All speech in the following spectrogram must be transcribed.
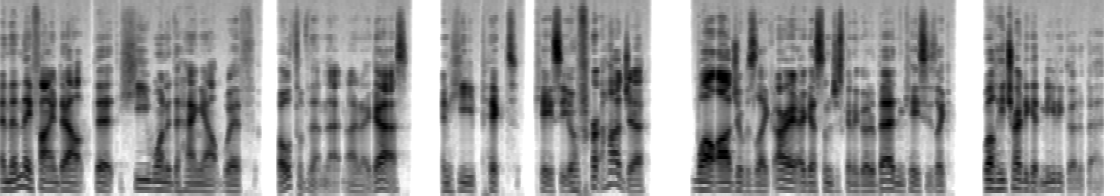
And then they find out that he wanted to hang out with both of them that night, I guess. And he picked Casey over Aja, while Aja was like, All right, I guess I'm just going to go to bed. And Casey's like, Well, he tried to get me to go to bed.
